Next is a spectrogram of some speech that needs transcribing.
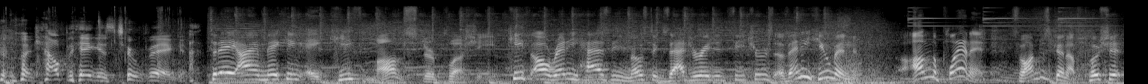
like, how big is too big? Today I am making a Keith Monster plushie. Keith already has the most exaggerated features of any human on the planet, so I'm just gonna push it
